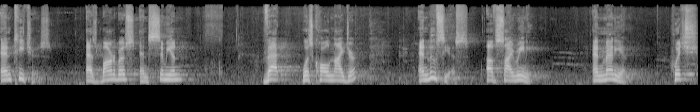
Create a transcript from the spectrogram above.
and teachers, as Barnabas and Simeon, that was called Niger, and Lucius of Cyrene, and Manaen, which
